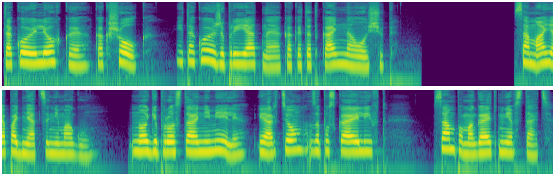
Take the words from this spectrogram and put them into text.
Такое легкое, как шелк, и такое же приятное, как эта ткань на ощупь. Сама я подняться не могу. Ноги просто онемели, и Артём, запуская лифт, Сам помогает мне встать,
